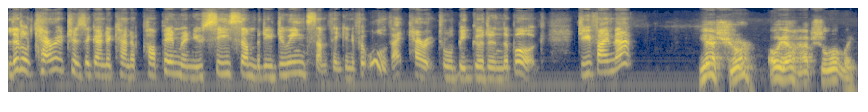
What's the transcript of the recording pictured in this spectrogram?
little characters are going to kind of pop in when you see somebody doing something, and if oh that character will be good in the book. Do you find that? Yeah, sure. Oh yeah, absolutely.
